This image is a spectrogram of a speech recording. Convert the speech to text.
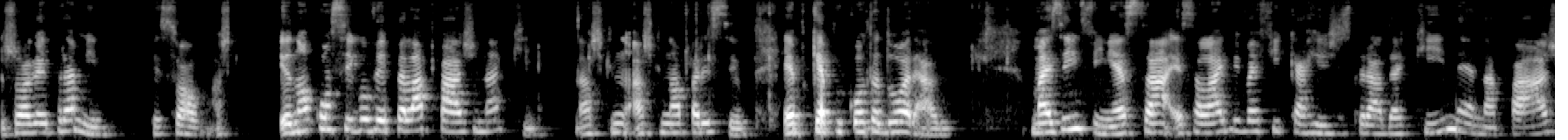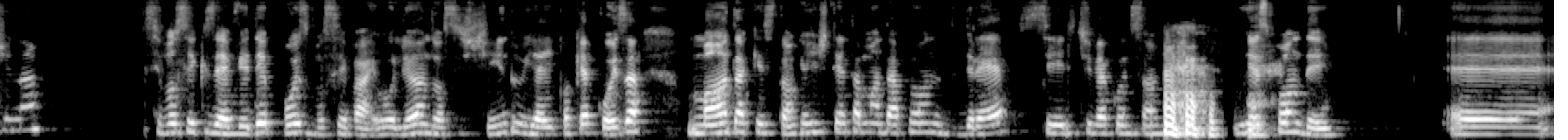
joga aí para mim, pessoal. Acho que eu não consigo ver pela página aqui. Acho que, acho que não apareceu. É porque é por conta do horário. Mas, enfim, essa, essa live vai ficar registrada aqui, né, na página. Se você quiser ver depois, você vai olhando, assistindo, e aí qualquer coisa, manda a questão que a gente tenta mandar para o André, se ele tiver condição de responder. É...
